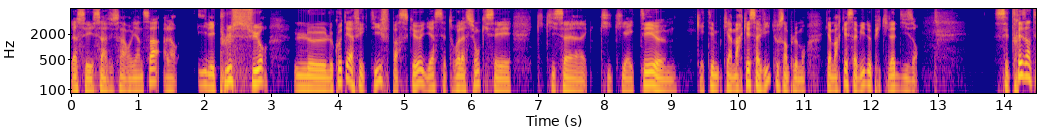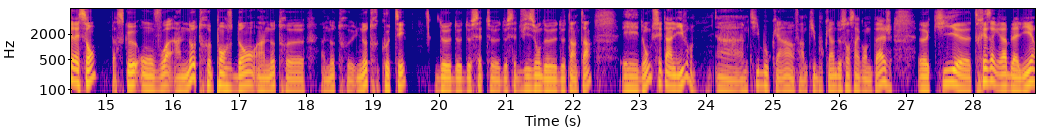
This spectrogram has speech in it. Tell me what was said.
là c'est ça, ça revient de ça. Alors il est plus sur le, côté affectif parce qu'il y a cette relation qui s'est qui, qui, qui, a été euh, qui qui a marqué sa vie tout simplement, qui a marqué sa vie depuis qu'il a 10 ans. C'est très intéressant parce que on voit un autre pendant, un autre euh, un autre une autre côté de, de, de cette de cette vision de, de Tintin et donc c'est un livre un, petit bouquin, enfin un petit bouquin, 250 pages, euh, qui est très agréable à lire.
